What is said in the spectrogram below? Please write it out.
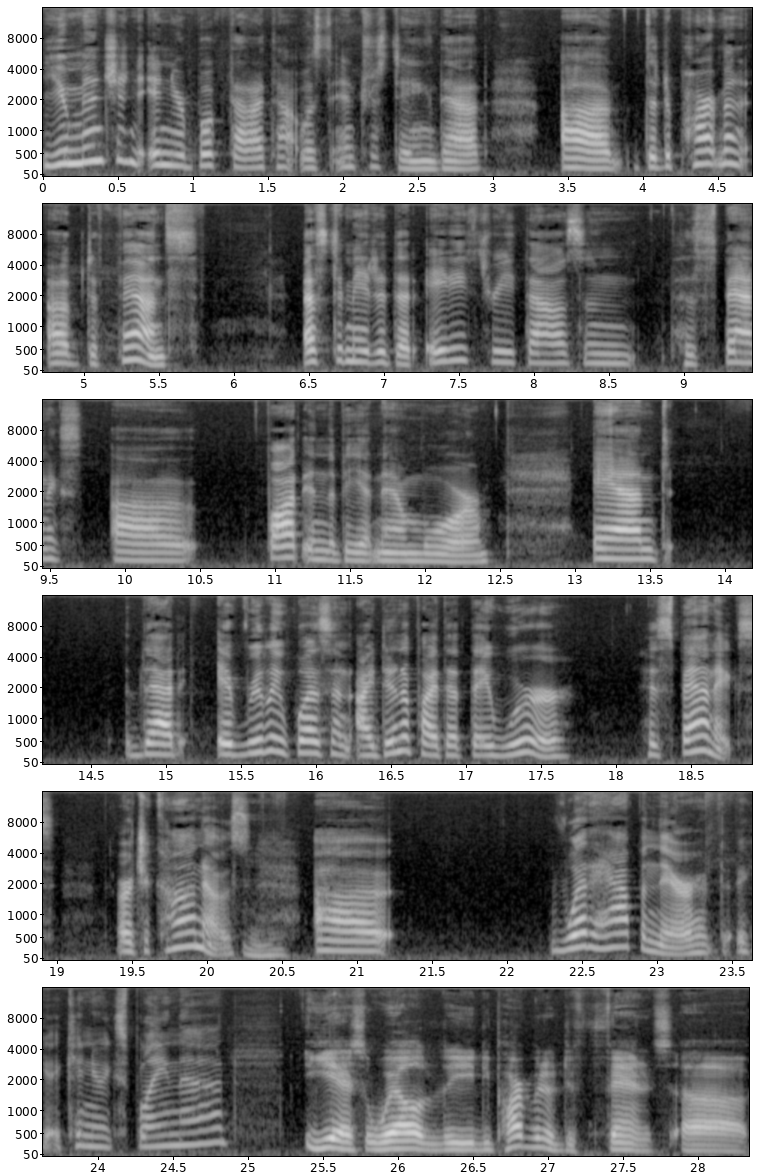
You mentioned in your book that I thought was interesting that uh, the Department of Defense estimated that 83,000 Hispanics uh, fought in the Vietnam War, and that it really wasn't identified that they were Hispanics or Chicanos. Mm-hmm. Uh, what happened there? Can you explain that? Yes, well, the Department of Defense, uh,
